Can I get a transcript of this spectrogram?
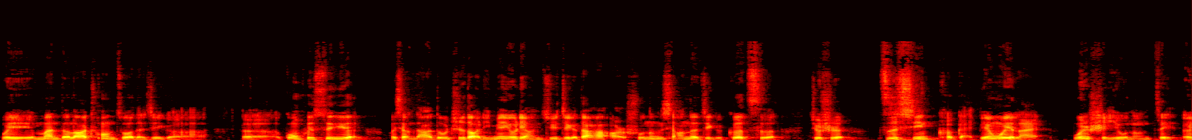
为曼德拉创作的这个呃《光辉岁月》，我想大家都知道，里面有两句这个大家耳熟能详的这个歌词，就是。自信可改变未来，问谁又能这呃，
